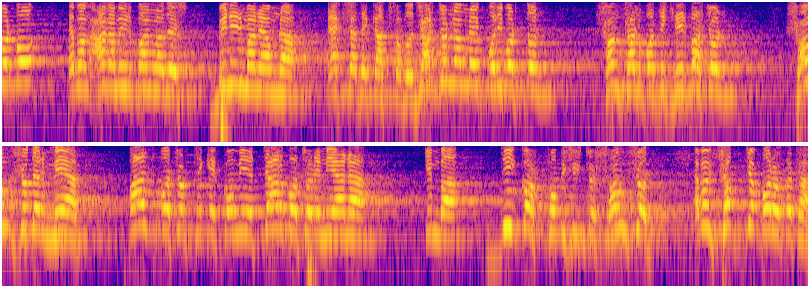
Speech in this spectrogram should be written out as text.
করব এবং আগামীর বাংলাদেশ বিনির্মাণে আমরা একসাথে কাজ করব। যার জন্য আমরা এই পরিবর্তন সংখ্যানুপাতিক নির্বাচন, সংসদের মেয়াদ পাঁচ বছর থেকে কমিয়ে চার বছরে নিয়ে আনা, কিংবা দ্বিকক্ষ বিশিষ্ট সংসদ। এবং সবচেয়ে বড় কথা,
